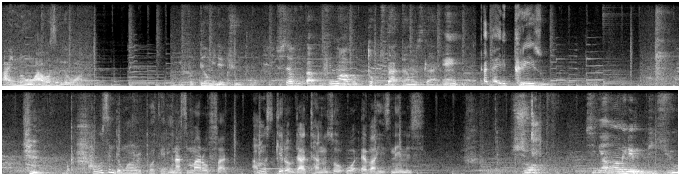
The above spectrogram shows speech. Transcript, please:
I know, I wasn't the one. If You tell me the truth. So I I feel now I go talk to that Thanos guy, eh? That guy is crazy. I wasn't the one reported him. As a matter of fact, I'm not scared of that Thanos or whatever his name is. Sure. See, me, I don't want me to beat you.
